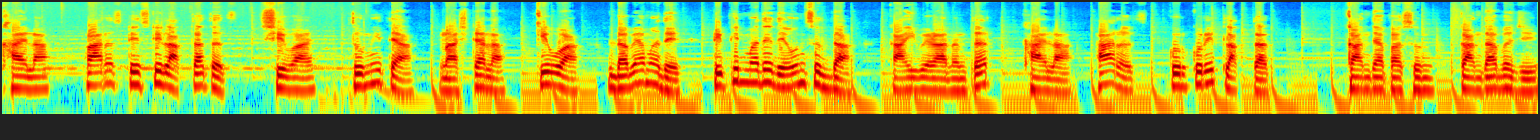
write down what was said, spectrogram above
खायला फारच टेस्टी लागतातच. शिवाय तुम्ही त्या नाश्त्याला किंवा डब्यामध्ये टिफिनमध्ये देऊन सुद्धा काही वेळानंतर खायला फारच कुरकुरीत लागतात. कांद्यापासून कांदा भजी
